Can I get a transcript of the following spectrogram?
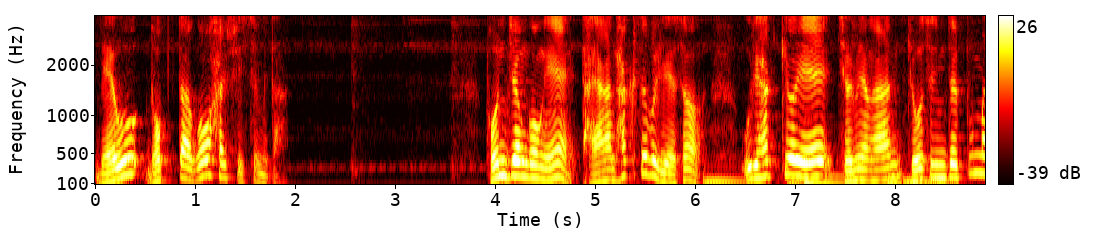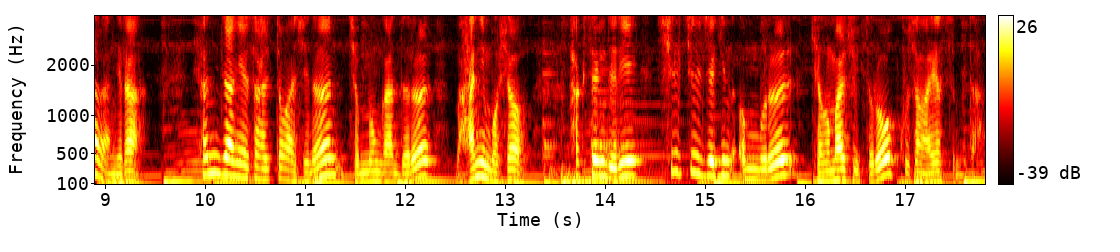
매우 높다고 할 수 있습니다. 본 전공의 다양한 학습을 위해서 우리 학교에 저명한 교수님들 뿐만 아니라 현장에서 활동하시는 전문가들을 많이 모셔 학생들이 실질적인 업무를 경험할 수 있도록 구성하였습니다.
